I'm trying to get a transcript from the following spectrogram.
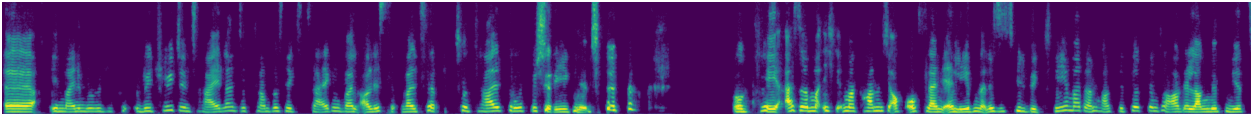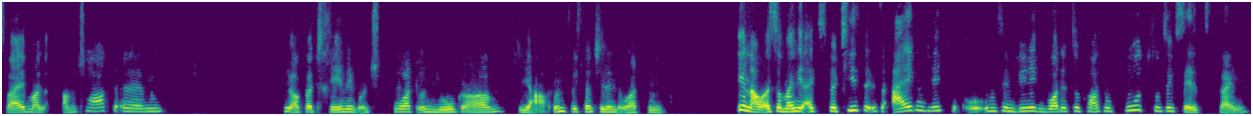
äh, in meinem Retreat in Thailand. Ich kann bloß nichts zeigen, weil alles, weil es total tropisch regnet. okay, also man, ich, man kann mich auch offline erleben, dann ist es viel bequemer. Dann hast du 14 Tage lang mit mir zweimal am Tag ähm, Körpertraining und Sport und Yoga. Ja, und bist an schönen Orten. Genau, also meine Expertise ist eigentlich, um es in wenigen Worte zu fassen, gut zu sich selbst sein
